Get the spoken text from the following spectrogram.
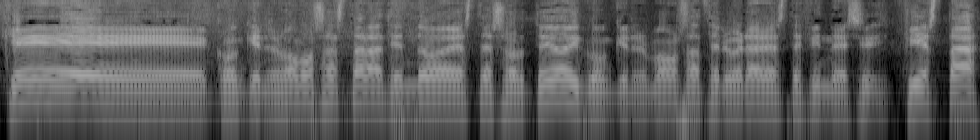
que con quienes vamos a estar haciendo este sorteo y con quienes vamos a celebrar este fin de fiesta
